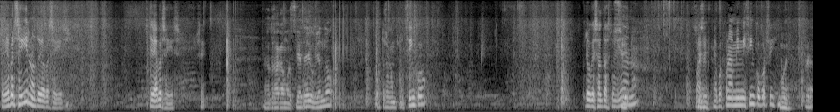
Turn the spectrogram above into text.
¿Te voy a perseguir o no te voy a perseguir? Te voy a perseguir, sí. Nosotros sacamos 7 huyendo. Nosotros sacamos un 5. Creo que saltas tu unidad, Sí. ¿no? Vale, sí. ¿me puedes poner a mí mi 5 por fin? Voy, espera.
